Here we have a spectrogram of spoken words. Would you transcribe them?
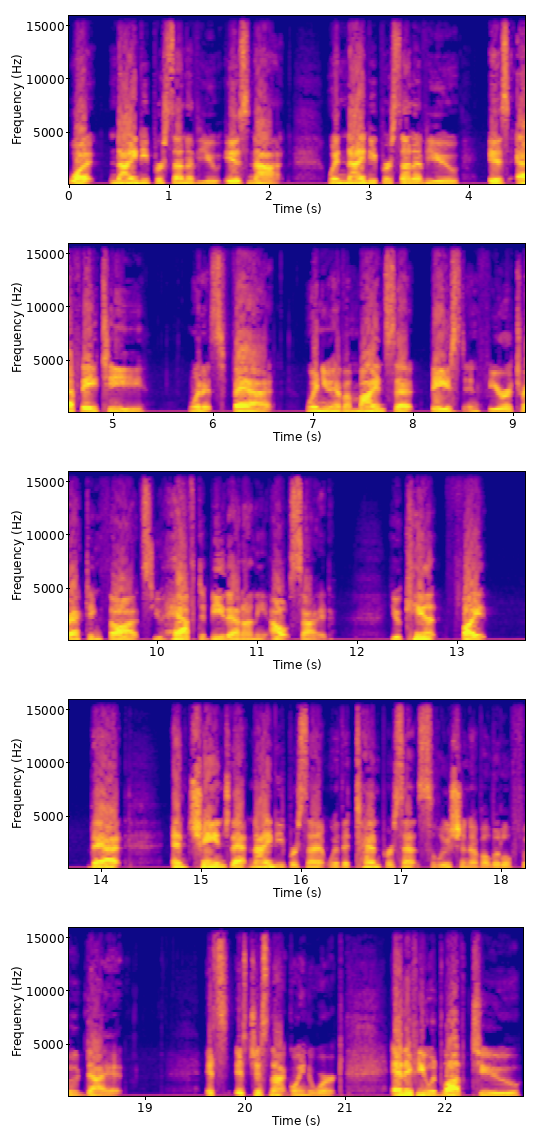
what 90% of you is not. When 90% of you is FAT, when it's fat, when you have a mindset based in fear attracting thoughts, you have to be that on the outside. You can't fight that and change that 90% with a 10% solution of a little food diet. It's, it's just not going to work. And if you would love to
